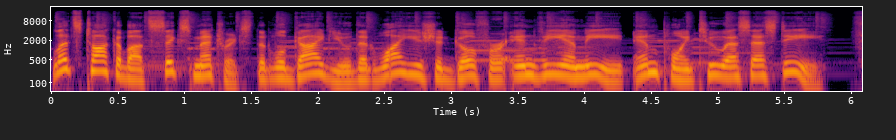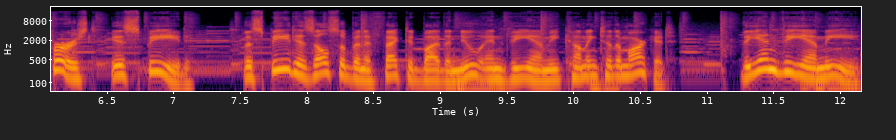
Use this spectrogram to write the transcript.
Let's talk about 6 metrics that will guide you that why you should go for NVMe M.2 SSD. First is speed. The speed has also been affected by the new NVMe coming to the market. The NVMe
